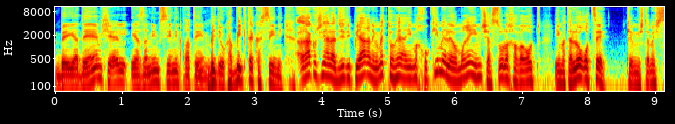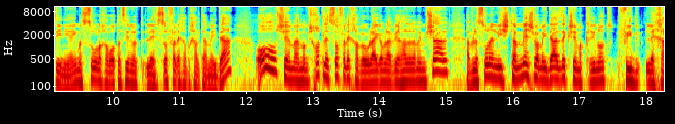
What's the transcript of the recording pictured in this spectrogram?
בידיהם של יזמים סינים פרטיים. בדיוק הביג טק הסיני רק עוד שנייה על ה-GDPR אני באמת תוהה האם החוקים האלה אומרים שאסור לחברות אם אתה לא רוצה כמשתמש סיני האם אסור לחברות הסיניות לאסוף עליך בכלל את המידע או שהן ממשיכות לאסוף עליך ואולי גם להעביר הלאה לממשל אבל אסור להן להשתמש במידע הזה כשהן מקרינות פיד לך.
